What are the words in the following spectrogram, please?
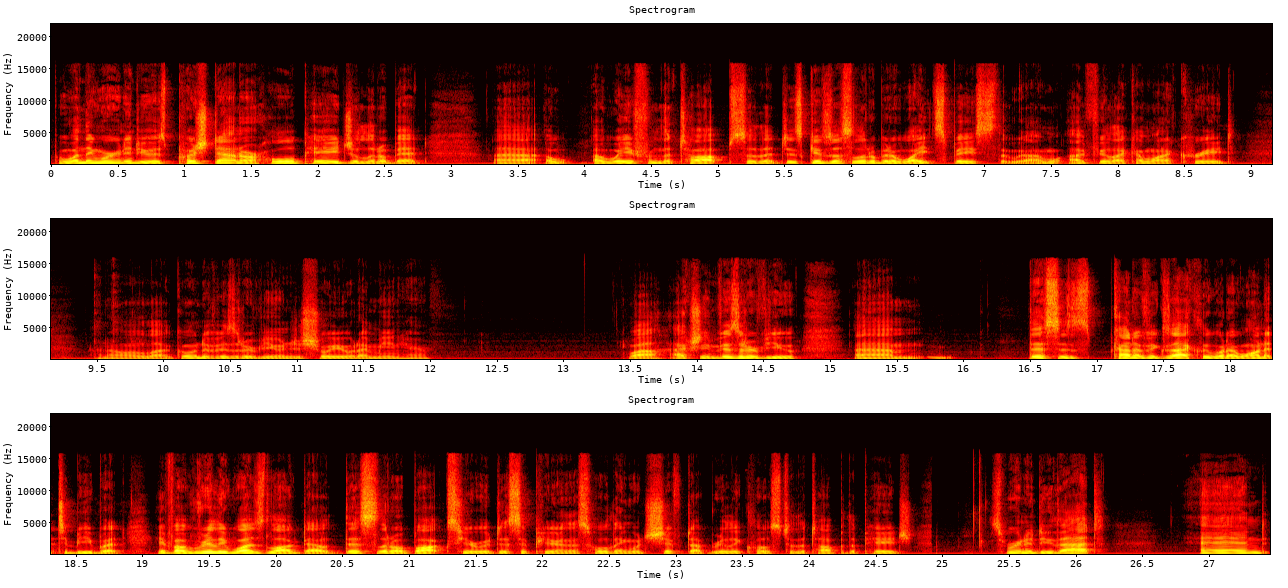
But one thing we're going to do is push down our whole page a little bit uh, away from the top so that just gives us a little bit of white space that I, I feel like I want to create. And I'll uh, go into visitor view and just show you what I mean here. Wow, actually in visitor view, um, this is kind of exactly what I want it to be, but if I really was logged out, this little box here would disappear and this whole thing would shift up really close to the top of the page. So we're going to do that. And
